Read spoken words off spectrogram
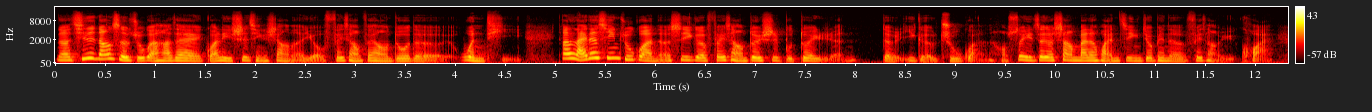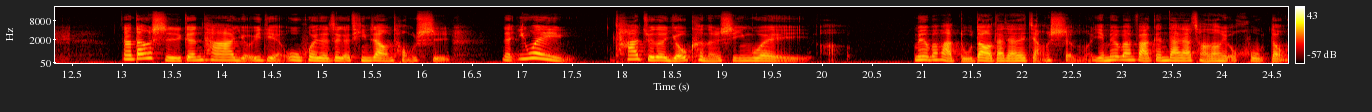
那其实当时的主管他在管理事情上呢，有非常非常多的问题。那来的新主管呢，是一个非常对事不对人的一个主管，好，所以这个上班的环境就变得非常愉快。那当时跟他有一点误会的这个听障同事，那因为他觉得有可能是因为。没有办法读到大家在讲什么，也没有办法跟大家常常有互动，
